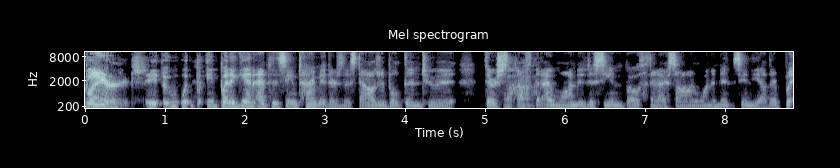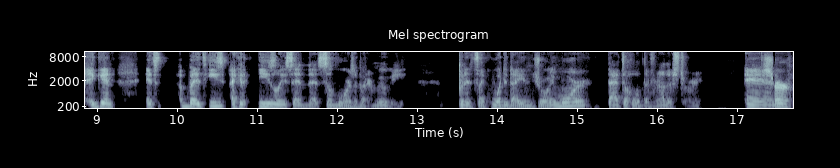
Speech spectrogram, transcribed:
But- Weird. it- but, again at the same time it, there's nostalgia built into it there's stuff Uh-huh. that i wanted to see in both that i saw in one and didn't see in the other but again it's but it's easy i could easily say that civil war is a better movie but it's like what did i enjoy more that's a whole different other story and sure.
